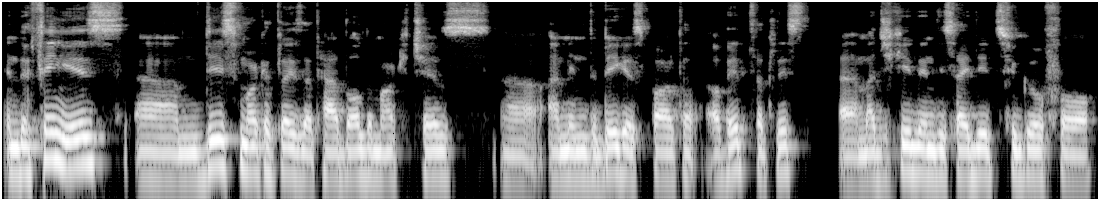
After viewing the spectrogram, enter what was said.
And the thing is, um, this marketplace that had all the market shares, uh, I mean, the biggest part of it, at least, uh, Eden decided to go for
